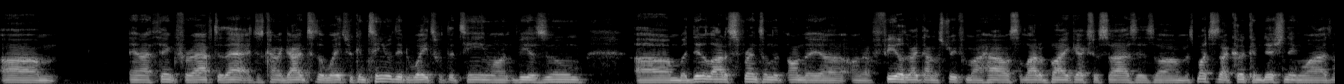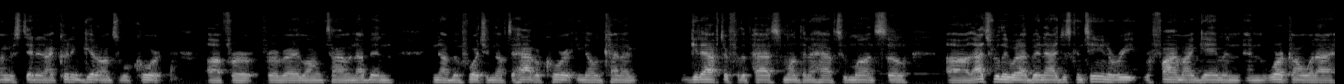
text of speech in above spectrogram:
Um, and I think for after that, I just kind of got into the weights. We continued did weights with the team on via Zoom, um, but did a lot of sprints on the on the uh, on a field right down the street from my house. A lot of bike exercises, um, as much as I could conditioning wise. Understanding I couldn't get onto a court uh, for for a very long time, and I've been you know, I've been fortunate enough to have a court, you know, and kind of get after for the past month and a half, two months. So uh, that's really what I've been at. Just continue to re- refine my game and, and work on what I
